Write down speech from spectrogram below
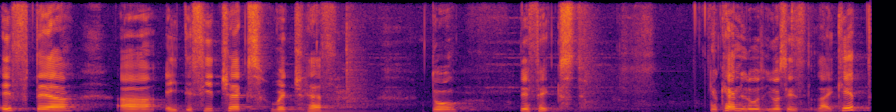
if there are ATC checks which have to be fixed. You can use it like it.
